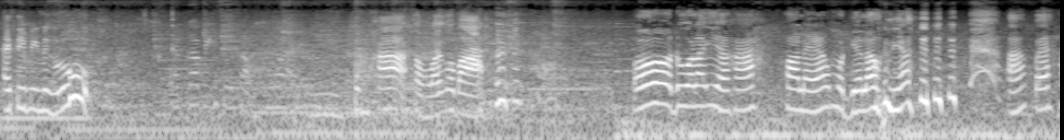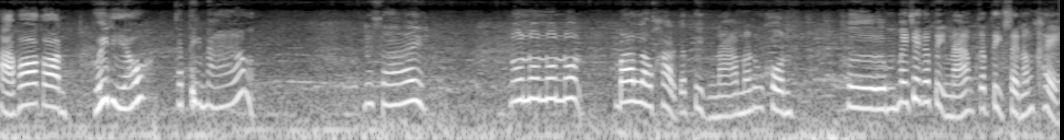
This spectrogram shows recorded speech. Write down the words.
ไอติมอีกหนึ่งลูก แล้วก็บิงซูสองถ้วยคุ้มค่าสองร้อยกว่าบาท โอ้ดูอะไรอีกอะคะ พอแล้วหมดเยอะแล้ววันเนี้ยอะไปหาพ่อก่อน เฮ้ยเดี๋ยวกระติกน้ำ ดีไซน์นู่นนู่นนู่นนู่นบ้านเราขาดกระติกน้ำนะทุกคน คือไม่ใช่กระติกน้ำกระติกใส่น้ำแข็ง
